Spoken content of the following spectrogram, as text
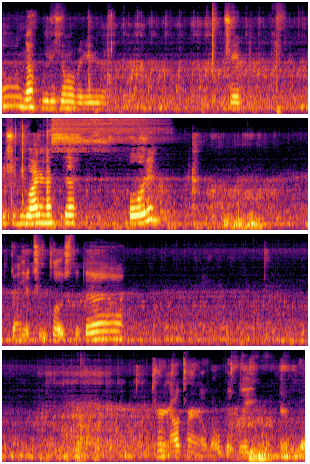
Uh, no, we just come over here. Should, it should be wide enough to pull it in. Don't get too close to that. Turn, I'll turn it a little bit late. There we go.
